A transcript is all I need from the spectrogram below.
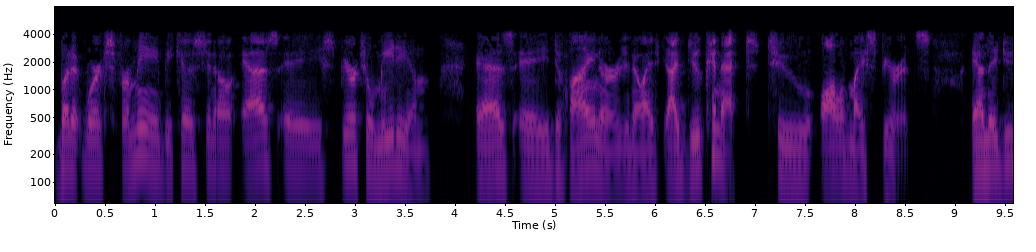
but it works for me because, you know, as a spiritual medium, as a diviner, you know, I, I do connect to all of my spirits and they do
